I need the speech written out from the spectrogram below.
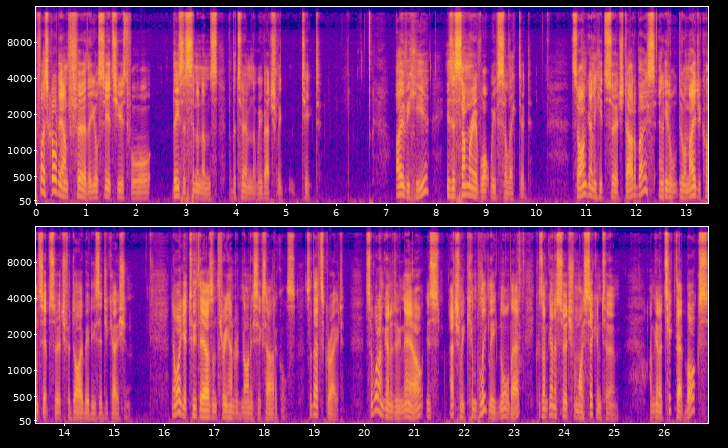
If I scroll down further, you'll see it's used for, these are synonyms for the term that we've actually ticked. Over here is a summary of what we've selected. So I'm going to hit search database and it'll do a major concept search for diabetes education. Now I get 2,396 articles, so that's great. So what I'm going to do now is actually completely ignore that because I'm going to search for my second term. I'm going to tick that box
